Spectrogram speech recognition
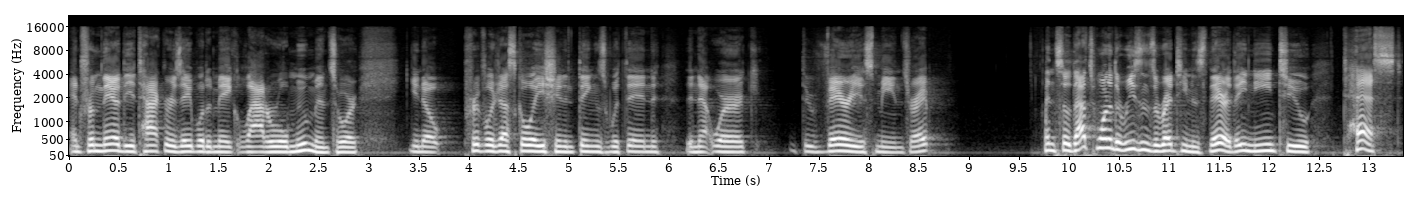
and from there the attacker is able to make lateral movements or, you know, privilege escalation and things within the network through various means, right? And so that's one of the reasons the red team is there. They need to test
